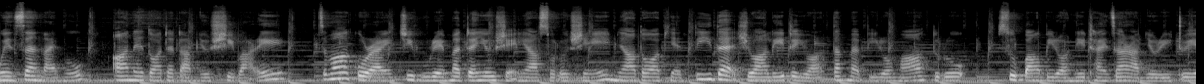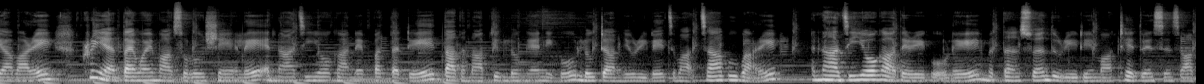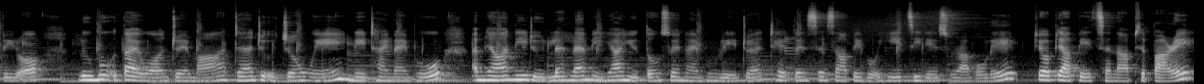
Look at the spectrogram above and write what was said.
ဝင်ဆက်နိုင်မှုအားနည်းသွားတတ်တာမျိုးရှိပါတယ်။ ကျမကိုယ်တိုင်ကြည့်ဘူးတဲ့မှတ်တမ်းရုပ်ရှင်အရာဆိုလို့ရှိရင်များသောအားဖြင့်တီးသက်ရွာလေးတစ်ရွာတတ်မှတ်ပြီးတော့မှသူတို့စုပေါင်းပြီးတော့နေထိုင်ကြတာမျိုးတွေတွေ့ရပါတယ်ခရိယန်တိုင်ဝိုင်းမှာဆိုလို့ရှိရင်လည်းအနာကြီးယောဂနဲ့ပတ်သက်တဲ့သာသနာပြုလုပ်ငန်းတွေကိုလုပ်တာမျိုးတွေလည်းကျမကြားဘူးပါတယ်အနာကြီးယောဂတွေကိုလည်းမတန်ဆွမ်းသူတွေတင်းမှာထည့်သွင်းစဉ်းစားပြီးတော့လူမှုအတိုင်းဝန်တွင်မှာဒန်းတူအကျုံးဝင်နေထိုင်နိုင်ဖို့အများနည်းတူလက်လန်းမီရယူသုံးဆွဲနိုင်မှုတွေအတွက်ထည့်သွင်းစဉ်းစားပေးဖို့အရေးကြီးတယ်ဆိုတာကိုလည်းပြောပြပေးချင်တာဖြစ်ပါတယ်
